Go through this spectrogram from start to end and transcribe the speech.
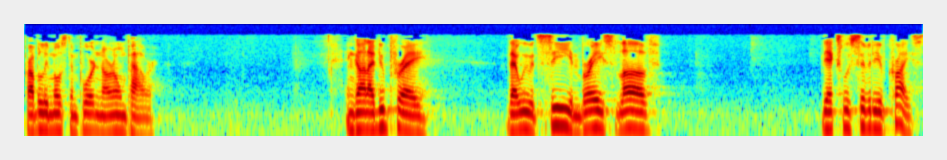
Probably most important, our own power. And God, I do pray that we would see, embrace, love the exclusivity of Christ.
